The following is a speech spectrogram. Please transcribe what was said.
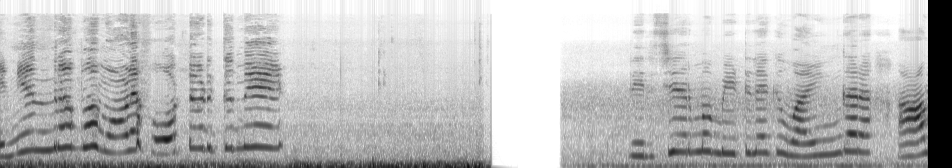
ഇനി മോളെ ഫോട്ടോ എടുക്കുന്നേ? തിരിച്ചു വരുമ്പോ വീട്ടിലേക്ക് ഭയങ്കര ആൾ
